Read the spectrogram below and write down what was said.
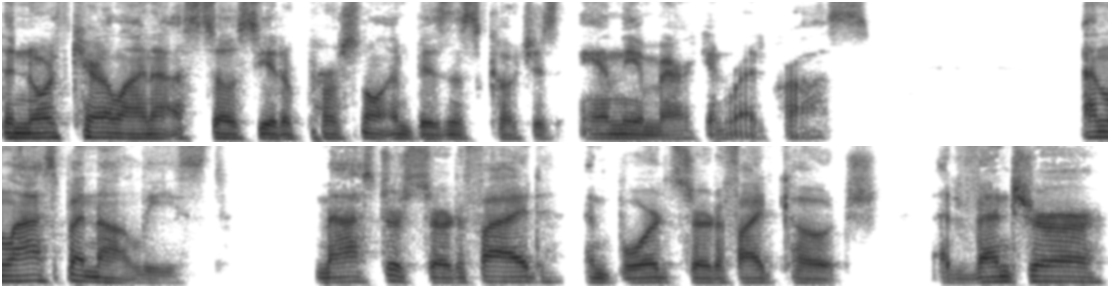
the North Carolina Associate of Personal and Business Coaches, and the American Red Cross. And last but not least, Master Certified and Board Certified Coach, Adventurer,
